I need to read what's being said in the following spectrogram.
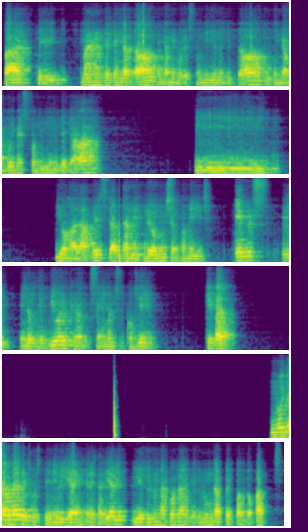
Para que más gente tenga trabajo, tenga mejores condiciones de trabajo, que tenga buenas condiciones de trabajo. Y, y ojalá pues dar- darle empleo a muchas familias. Eso es el, objetivo de lo que tenemos en el subconsciente. ¿Qué pasa? Uno ya habla de sostenibilidad empresarial y eso es una cosa, eso es un gato de cuatro partes,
